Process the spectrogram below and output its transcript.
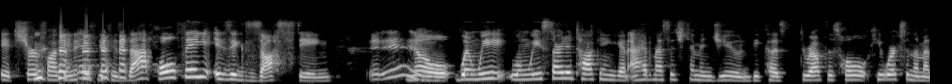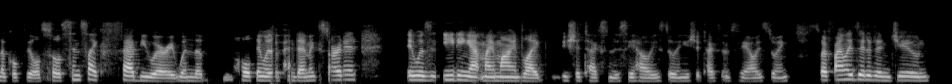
it sure fucking is because that whole thing is exhausting. it is. No, when we when we started talking again, I had messaged him in June because throughout this whole he works in the medical field. So since like February when the whole thing with the pandemic started, it was eating at my mind like you should text him to see how he's doing. You should text him to see how he's doing. So I finally did it in June.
